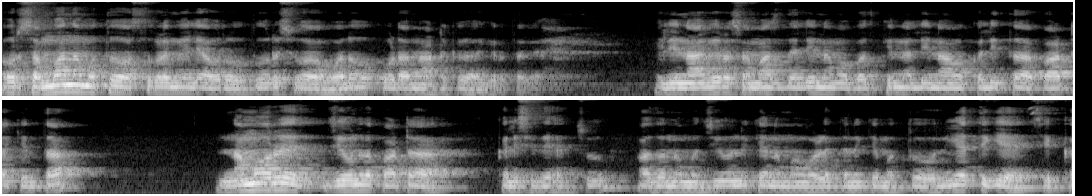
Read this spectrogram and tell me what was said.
ಅವ್ರ ಸಂಬಂಧ ಮತ್ತು ವಸ್ತುಗಳ ಮೇಲೆ ಅವರು ತೋರಿಸುವ ಒಲವು ಕೂಡ ನಾಟಕವಾಗಿರುತ್ತದೆ ಇಲ್ಲಿ ನಾವಿರೋ ಸಮಾಜದಲ್ಲಿ, ನಮ್ಮ ಬದುಕಿನಲ್ಲಿ ನಾವು ಕಲಿತ ಪಾಠಕ್ಕಿಂತ ನಮ್ಮವರೇ ಜೀವನದ ಪಾಠ ಕಲಿಸಿದೆ ಹೆಚ್ಚು. ಅದು ನಮ್ಮ ಜೀವನಕ್ಕೆ, ನಮ್ಮ ಒಳ್ಳೆತನಕ್ಕೆ ಮತ್ತು ನಿಯತ್ತಿಗೆ ಸಿಕ್ಕ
